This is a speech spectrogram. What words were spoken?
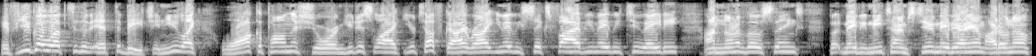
If you go up to the, at the beach and you like walk upon the shore and you just like, you're tough guy, right? You may be six five, you may be 280. I'm none of those things, but maybe me times two, maybe I am. I don't know.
